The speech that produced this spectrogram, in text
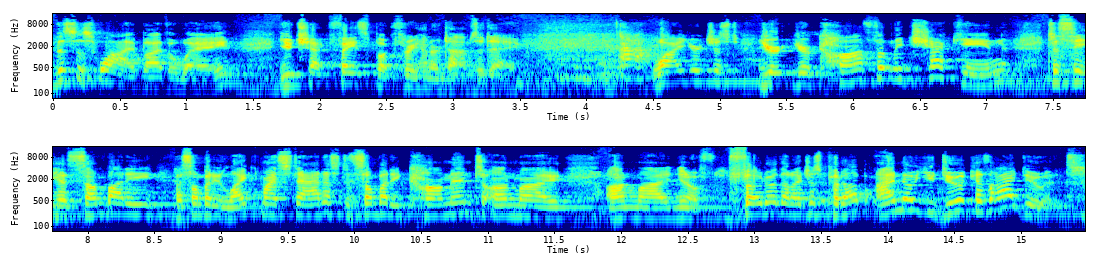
This is why, by the way, you check Facebook 300 times a day. Why you're just you're you're constantly checking to see has somebody has somebody liked my status? Did somebody comment on my on my you know photo that I just put up? I know you do it because I do it.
